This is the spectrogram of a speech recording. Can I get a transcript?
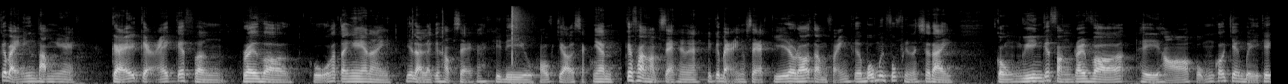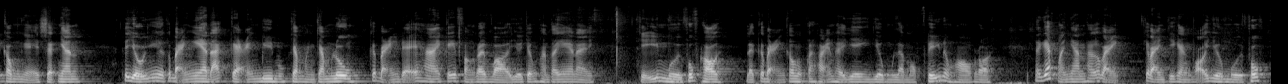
Các bạn yên tâm nha. Kể cả cái phần driver của cái tai nghe này, với lại là cái hộp sạc thì đều hỗ trợ sạc nhanh. Cái phần hộp sạc này nè, thì các bạn sạc chỉ đâu đó tầm khoảng cỡ 40 phút thì nó sẽ đầy. Còn riêng cái phần driver thì họ cũng có trang bị cái công nghệ sạc nhanh. Ví dụ như các bạn nghe đã cạn pin 100% luôn, các bạn để hai cái phần driver vô trong phần tai nghe này chỉ 10 phút thôi là các bạn có một cái khoảng thời gian dùng là một tiếng đồng hồ rồi. Nó rất là nhanh thôi các bạn. Các bạn chỉ cần bỏ vô 10 phút,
